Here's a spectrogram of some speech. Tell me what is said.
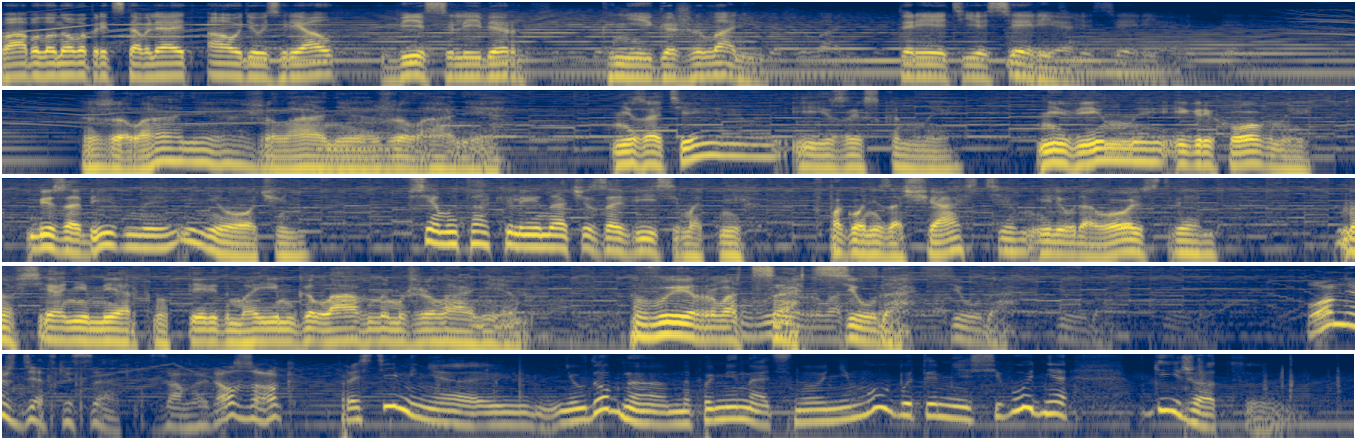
Фабула Нова представляет аудиосериал «Вис Либер. Книга желаний». Третья серия. Желание, желание, желание. Незатейливые и изысканные, невинные и греховные, безобидные и не очень. Все мы так или иначе зависим от них в погоне за счастьем или удовольствием, но все они меркнут перед моим главным желанием — вырваться, отсюда. Помнишь детский сад? За мной должок. Прости меня, э, неудобно напоминать, но не мог бы ты мне сегодня деньжат э,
